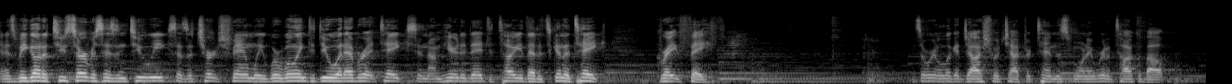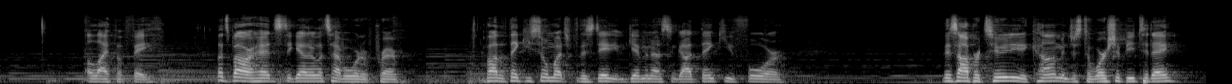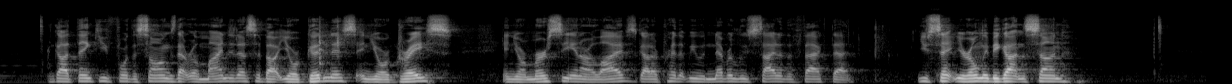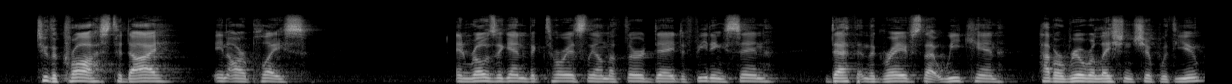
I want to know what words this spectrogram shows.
And as we go to two services in two weeks as a church family, we're willing to do whatever it takes. And I'm here today to tell you that it's going to take great faith. And so we're going to look at Joshua chapter 10 this morning. We're going to talk about a life of faith. Let's bow our heads together. Let's have a word of prayer. Father, thank you so much for this day that you've given us. And God, thank you for this opportunity to come and just to worship you today. God, thank you for the songs that reminded us about your goodness and your grace and your mercy in our lives. God, I pray that we would never lose sight of the fact that you sent your only begotten Son to the cross to die in our place and rose again victoriously on the third day, defeating sin, death, and the grave so that we can have a real relationship with you,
